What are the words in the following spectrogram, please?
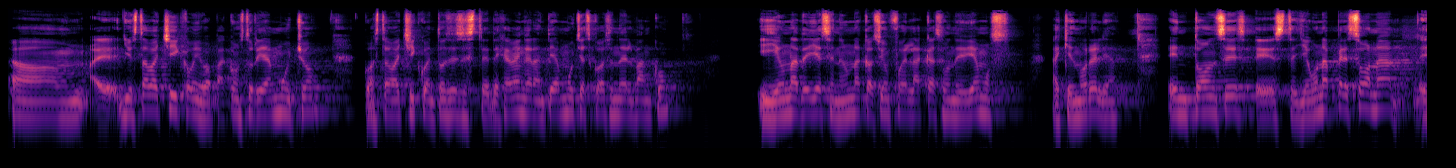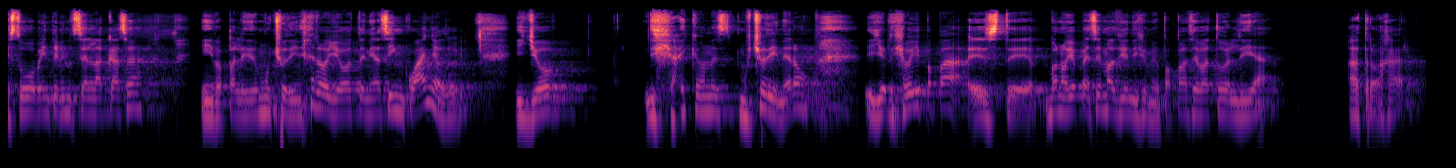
Eh, yo estaba chico, mi papá construía mucho. Cuando estaba chico, entonces este, dejaba en garantía muchas cosas en el banco. Y una de ellas en una ocasión fue la casa donde vivíamos, aquí en Morelia. Entonces este, llegó una persona, estuvo 20 minutos en la casa y mi papá le dio mucho dinero. Yo tenía 5 años y yo dije, ay, cabrón, es mucho dinero. Y yo dije, oye, papá, este, bueno, yo pensé más bien, dije, mi papá se va todo el día a trabajar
